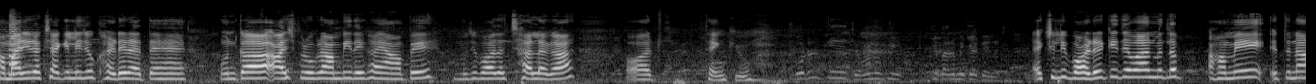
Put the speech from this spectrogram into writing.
हमारी रक्षा के लिए जो खड़े रहते हैं उनका आज प्रोग्राम भी देखा यहाँ पे मुझे बहुत अच्छा लगा और थैंक यू एक्चुअली बॉर्डर के जवान मतलब हमें इतना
